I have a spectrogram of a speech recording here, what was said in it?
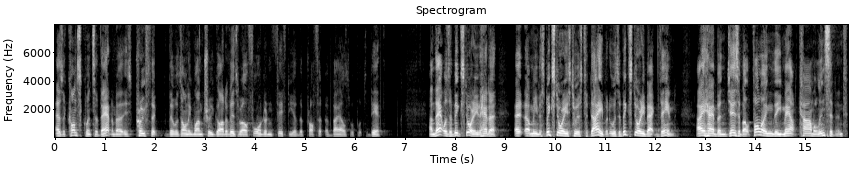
as a consequence of that, is proof that there was only one true God of Israel, 450 of the prophet of Baals were put to death. And that was a big story. It had a, I mean, it's a big story as to us today, but it was a big story back then Ahab and Jezebel, following the Mount Carmel incident,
